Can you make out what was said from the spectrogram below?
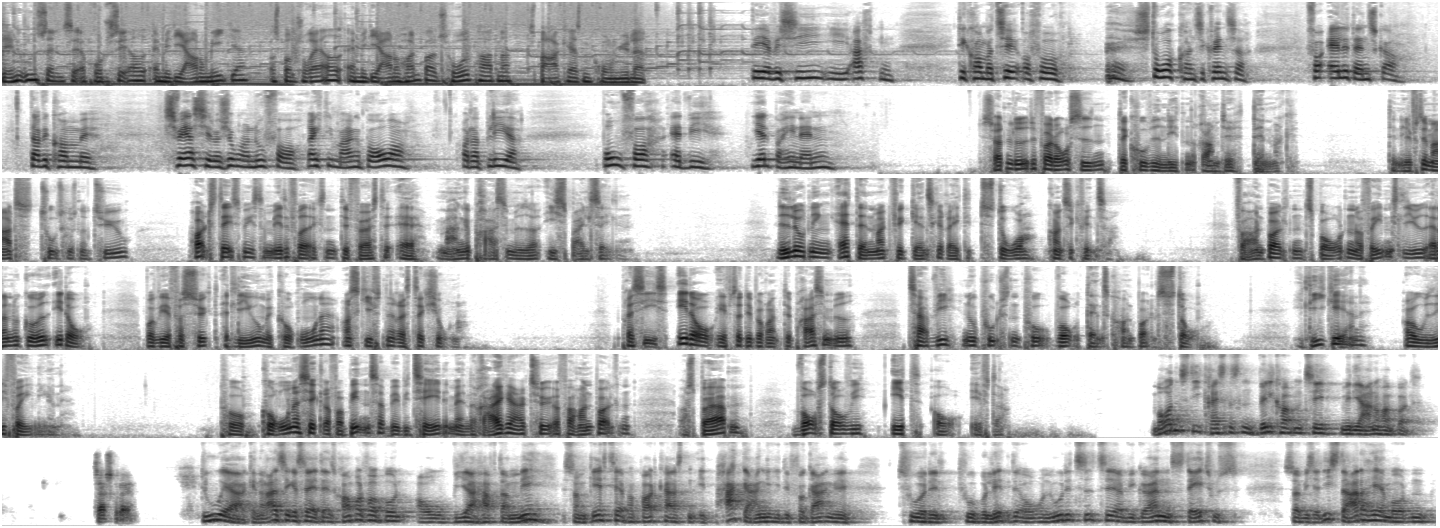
Denne udsendelse er produceret af Mediano Media og sponsoreret af Mediano Håndbolds hovedpartner, Sparkassen Kronjylland. Det jeg vil sige i aften, det kommer til at få store konsekvenser for alle danskere. Der vil komme svære situationer nu for rigtig mange borgere, og der bliver brug for, at vi hjælper hinanden. Sådan lød det for et år siden, da covid-19 ramte Danmark. Den 11. marts 2020 holdt statsminister Mette Frederiksen det første af mange pressemøder i spejlsalen. Nedlukningen af Danmark fik ganske rigtigt store konsekvenser. For håndbolden, sporten og foreningslivet er der nu gået et år, hvor vi har forsøgt at leve med corona og skiftende restriktioner. Præcis et år efter det berømte pressemøde, tager vi nu pulsen på, hvor dansk håndbold står. I ligerne og ude i foreningerne. På coronasikre forbindelser vil vi tale med en række aktører fra håndbolden og spørge dem, hvor står vi et år efter. Morten Stig Christensen, velkommen til Mediano Håndbold. Tak skal du have. Du er generalsekretær i Dansk Håndboldforbund, og vi har haft dig med som gæst her på podcasten et par gange i det forgangne turbulente år. Nu er det tid til, at vi gør en status. Så hvis jeg lige starter her, Morten,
